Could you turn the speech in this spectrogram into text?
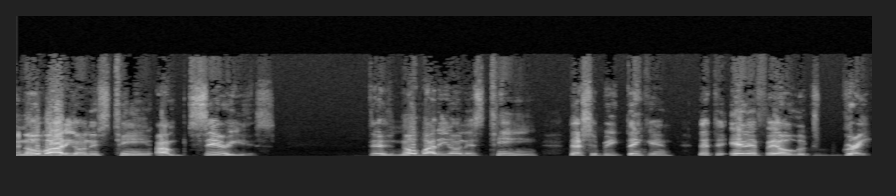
nobody on this team. I'm serious. There's nobody on this team that should be thinking that the NFL looks great.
